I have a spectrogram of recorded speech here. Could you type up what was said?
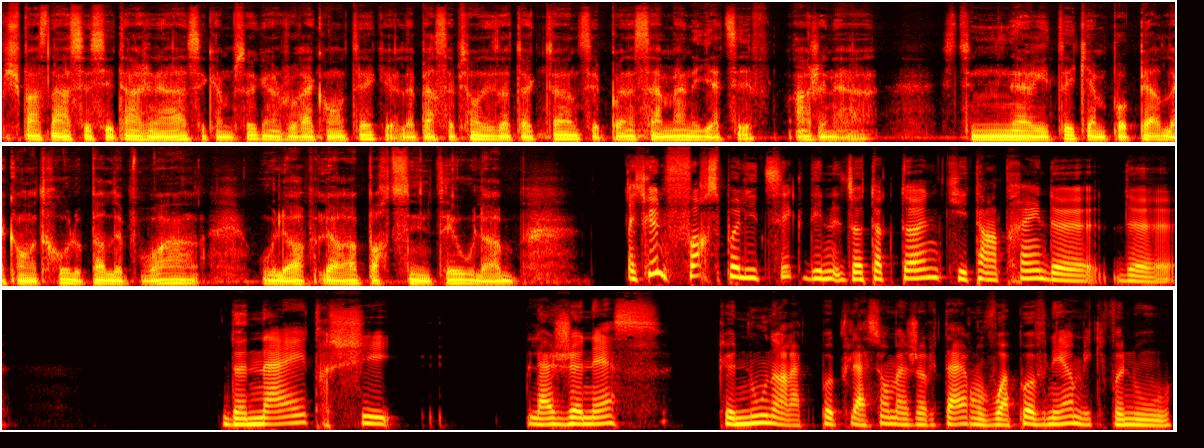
puis je pense que dans la société en général, c'est comme ça quand je vous racontais que la perception des Autochtones, c'est pas nécessairement négatif en général. C'est une minorité qui aime pas perdre le contrôle ou perdre le pouvoir ou leur, opportunité ou leur... Est-ce qu'il y a une force politique des Autochtones qui est en train de, de naître chez la jeunesse que nous, dans la population majoritaire, on voit pas venir, mais qui va nous,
